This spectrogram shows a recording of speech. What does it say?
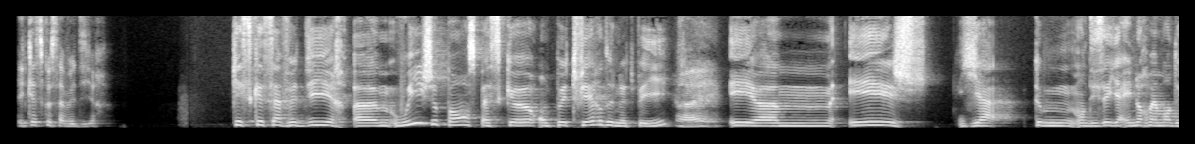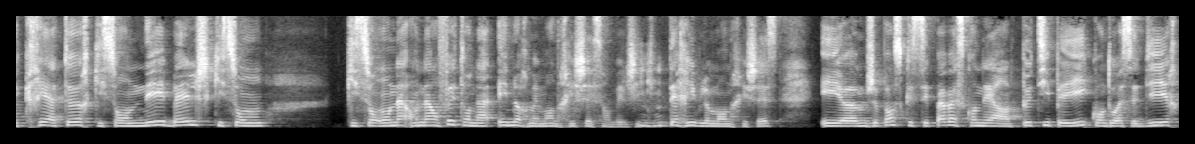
Et qu'est-ce que ça veut dire? Qu'est-ce que ça veut dire? Euh, Oui, je pense parce que on peut être fier de notre pays ouais. et euh, et il y a comme on disait il y a énormément de créateurs qui sont nés belges qui sont qui sont on a on a en fait on a énormément de richesse en Belgique Mhm. terriblement de richesse et euh, je pense que c'est pas parce qu'on est un petit pays qu'on doit se dire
